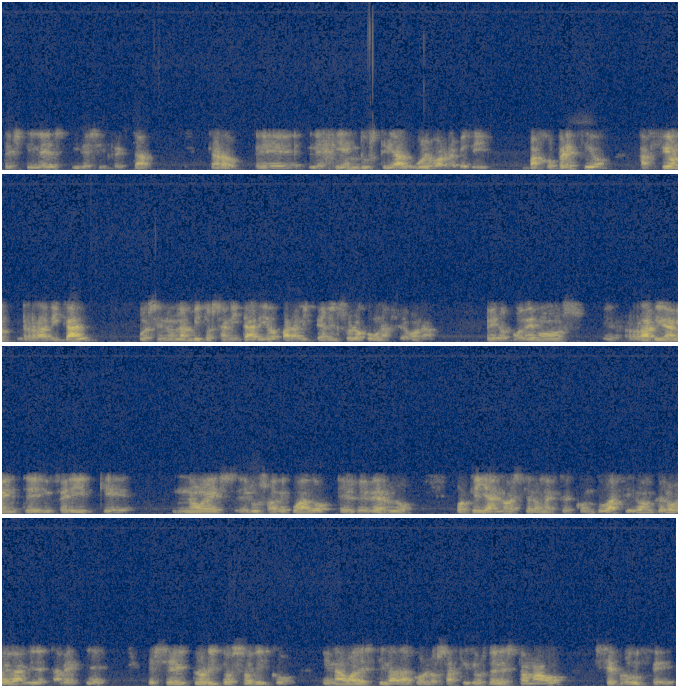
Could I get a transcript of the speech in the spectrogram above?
textiles y desinfectar. Claro, eh, lejía industrial, vuelvo a repetir, bajo precio, acción radical, pues en un ámbito sanitario para limpiar el suelo con una fregona. Pero podemos eh, rápidamente inferir que no es el uso adecuado el beberlo, porque ya no es que lo mezcles con tu ácido, aunque lo bebas directamente, ese clorito sódico en agua destilada con los ácidos del estómago se produce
